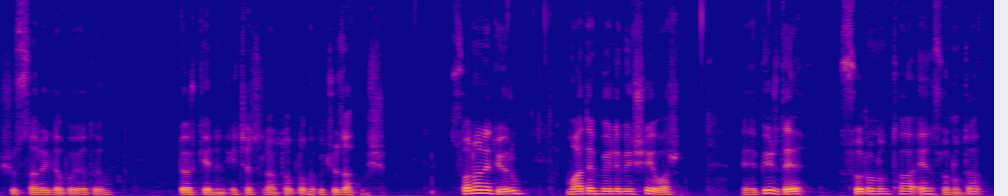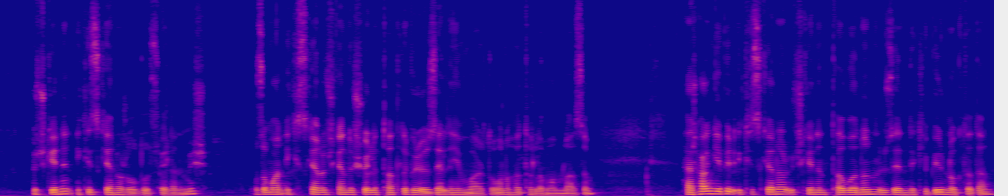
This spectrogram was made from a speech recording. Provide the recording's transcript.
şu sarıyla boyadığım dörtgenin iç açılar toplamı 360. Sonra ne diyorum? Madem böyle bir şey var, e, bir de sorunun ta en sonunda üçgenin ikizkenar olduğu söylenmiş. O zaman ikizkenar üçgende şöyle tatlı bir özelliğim vardı. Onu hatırlamam lazım. Herhangi bir ikizkenar üçgenin tabanının üzerindeki bir noktadan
